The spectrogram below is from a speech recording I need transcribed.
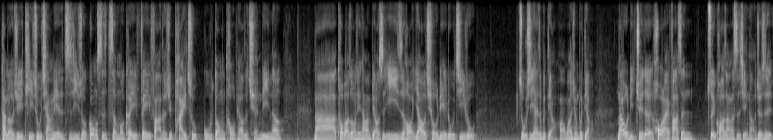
他们有去提出强烈的质疑，说公司怎么可以非法的去排除股东投票的权利呢？那投保中心他们表示异议之后，要求列入记录，主席还是不屌啊，完全不屌。那我你觉得后来发生最夸张的事情呢，就是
